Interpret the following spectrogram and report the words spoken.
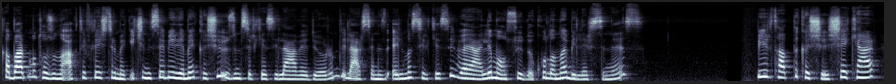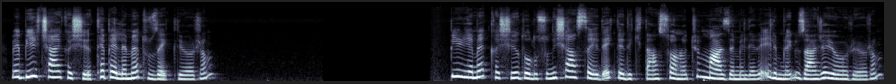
Kabartma tozunu aktifleştirmek için ise bir yemek kaşığı üzüm sirkesi ilave ediyorum. Dilerseniz elma sirkesi veya limon suyu da kullanabilirsiniz. Bir tatlı kaşığı şeker ve bir çay kaşığı tepeleme tuz ekliyorum. Bir yemek kaşığı dolusu nişastayı da ekledikten sonra tüm malzemeleri elimle güzelce yoğuruyorum.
